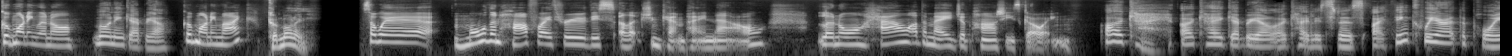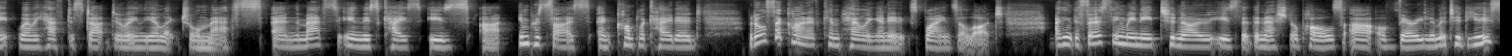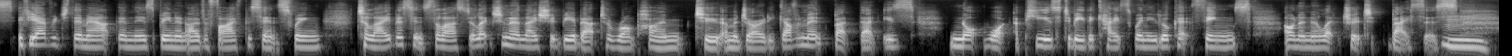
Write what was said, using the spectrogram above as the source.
Good morning, Lenore. Morning, Gabrielle. Good morning, Mike. Good morning. So we're more than halfway through this election campaign now. Lenore, how are the major parties going? Okay, okay, Gabrielle, okay, listeners. I think we are at the point where we have to start doing the electoral maths. And the maths in this case is uh, imprecise and complicated, but also kind of compelling, and it explains a lot. I think the first thing we need to know is that the national polls are of very limited use. If you average them out, then there's been an over 5% swing to Labor since the last election, and they should be about to romp home to a majority government. But that is not what appears to be the case when you look at things on an electorate basis. Mm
